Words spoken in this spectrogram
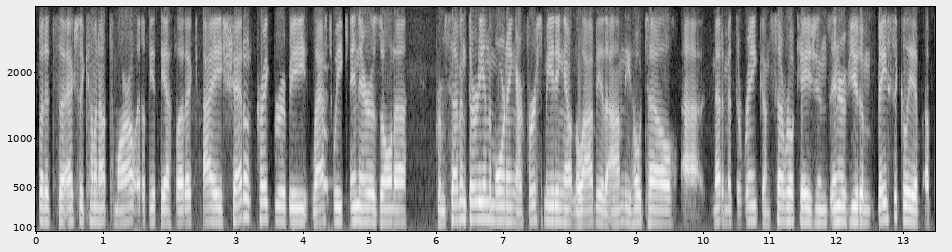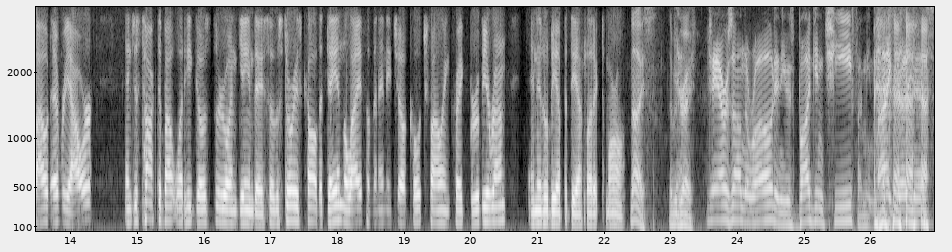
but it's uh, actually coming out tomorrow. It'll be at the Athletic. I shadowed Craig Berube last week in Arizona from 7:30 in the morning. Our first meeting out in the lobby of the Omni Hotel. Uh, met him at the rink on several occasions. Interviewed him basically about every hour, and just talked about what he goes through on game day. So the story is called "A Day in the Life of an NHL Coach," following Craig Berube around, and it'll be up at the Athletic tomorrow. Nice. That'd be yeah. great. JR was on the road and he was bugging Chief. I mean, my goodness.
